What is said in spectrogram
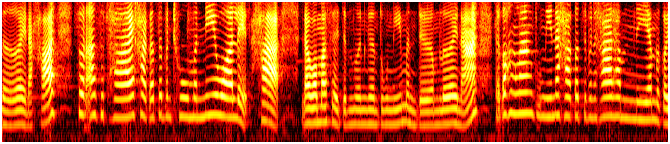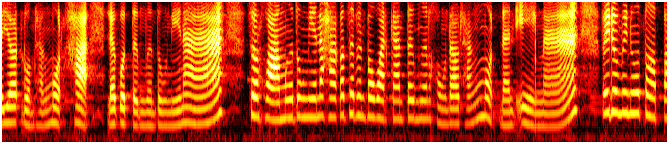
เลยนะคะ ส่วนอันสุดท้ายค่ะก็จะเป็น True Money Wallet ค่ะแล้วก็มาใส่จำนวนเงินตรงนี้เหมือนเดิมเลยนะ แล้วก็ข้างล่างตรงนี้นะคะ ก็จะเป็นค่าธรรมเนียมแล้วก็ยอดรวมทั้งหมดค่ะ แล้วกดเติมเงินตรงนี้นะ ส่วนขวามือตรงนี้นะคะ ก็จะเป็นประวัติการเติมเงินของเราทั้งหมดนั่นเองนะ ไปดูเมนูต่อไป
